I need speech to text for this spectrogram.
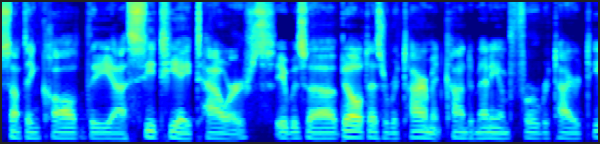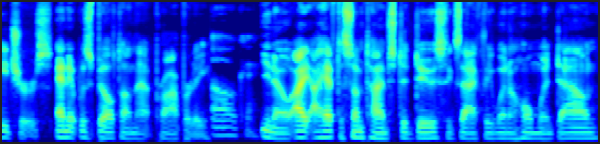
something called the uh, CTA Towers. It was uh, built as a retirement condominium for retired teachers, and it was built on that property. Oh, okay. You know, I, I have to sometimes deduce exactly when a home went down.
